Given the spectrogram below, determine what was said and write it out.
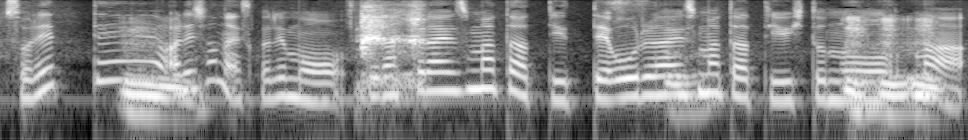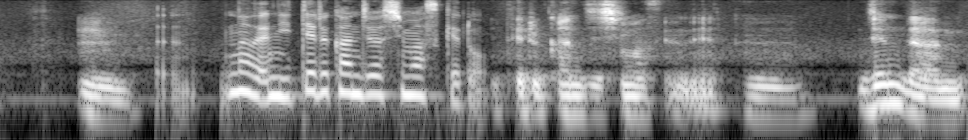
それってあれじゃないですか、うん、でもブラック・ライズ・マターって言ってオール・ライズ・マターっていう人の、まあ、うん、なんか似てる感じはしますけど。似てる感じしますよね、うん、ジェンダー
